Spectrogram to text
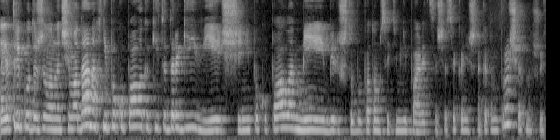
Я три года жила на чемоданах, не покупала какие-то дорогие вещи, не покупала мебель, чтобы потом с этим не париться. Сейчас я, конечно, к этому проще отношусь.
